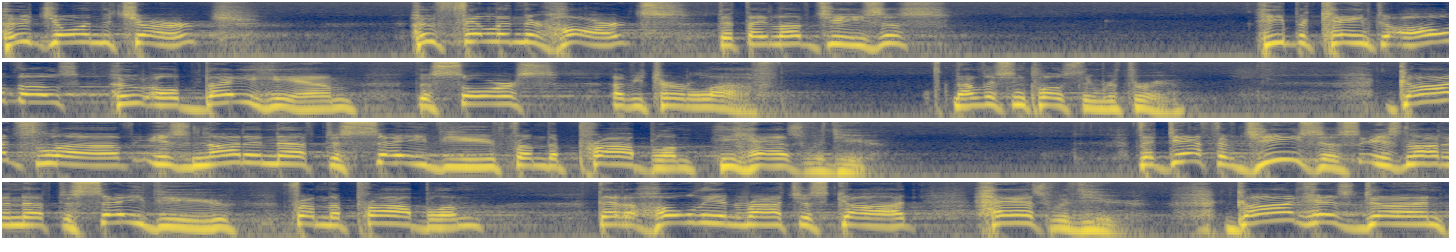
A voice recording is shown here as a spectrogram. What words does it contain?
who joined the church, who feel in their hearts that they love Jesus. He became to all those who obey him the source of eternal life. Now, listen closely, we're through. God's love is not enough to save you from the problem he has with you. The death of Jesus is not enough to save you from the problem that a holy and righteous God has with you. God has done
